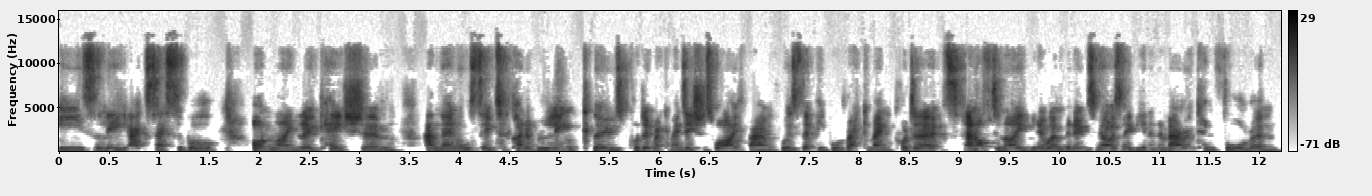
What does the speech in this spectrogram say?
easily accessible online location and then mm. also to kind of link those product recommendations. What i found was that people would recommend products and often i you know unbeknownst to me i was maybe in an american forum.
